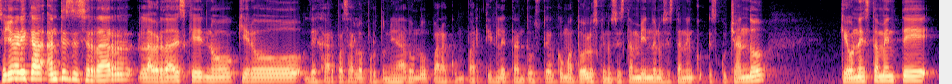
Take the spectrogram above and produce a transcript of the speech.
Señora Erika, antes de cerrar, la verdad es que no quiero dejar pasar la oportunidad uno para compartirle tanto a usted como a todos los que nos están viendo y nos están escuchando, que honestamente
